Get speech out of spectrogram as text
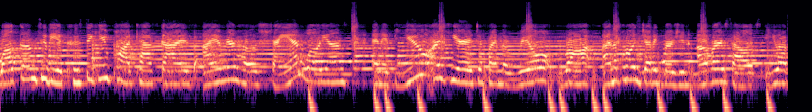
Welcome to the Acoustic You podcast, guys. I am your host, Cheyenne Williams, and if you are here to find the real, raw, unapologetic version of ourselves, you have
